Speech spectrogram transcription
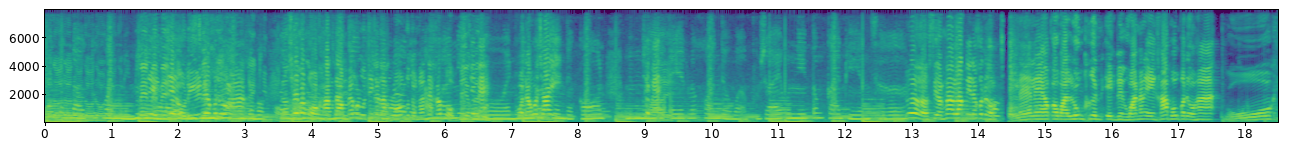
ฉันเป็นเราทุกวันนี้เสียงเจ๋วดีเนี่ยคนดูมาใช่ป่ะหมอคางดำไหมคนดูที่กำลังร้องอยู่ตรงนั้นนะครับผมใช่ไหมขอเดาว่าใช่ ใช่ไหม ชายคนนี้ต้องการเพียงเธอ เออเสียงน่ารักดีนะคนดูและแล้วก็วันรุ่งขึ้นอีกหนึ่งวันนั่นเองครับผมก็ดูฮะโอเค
